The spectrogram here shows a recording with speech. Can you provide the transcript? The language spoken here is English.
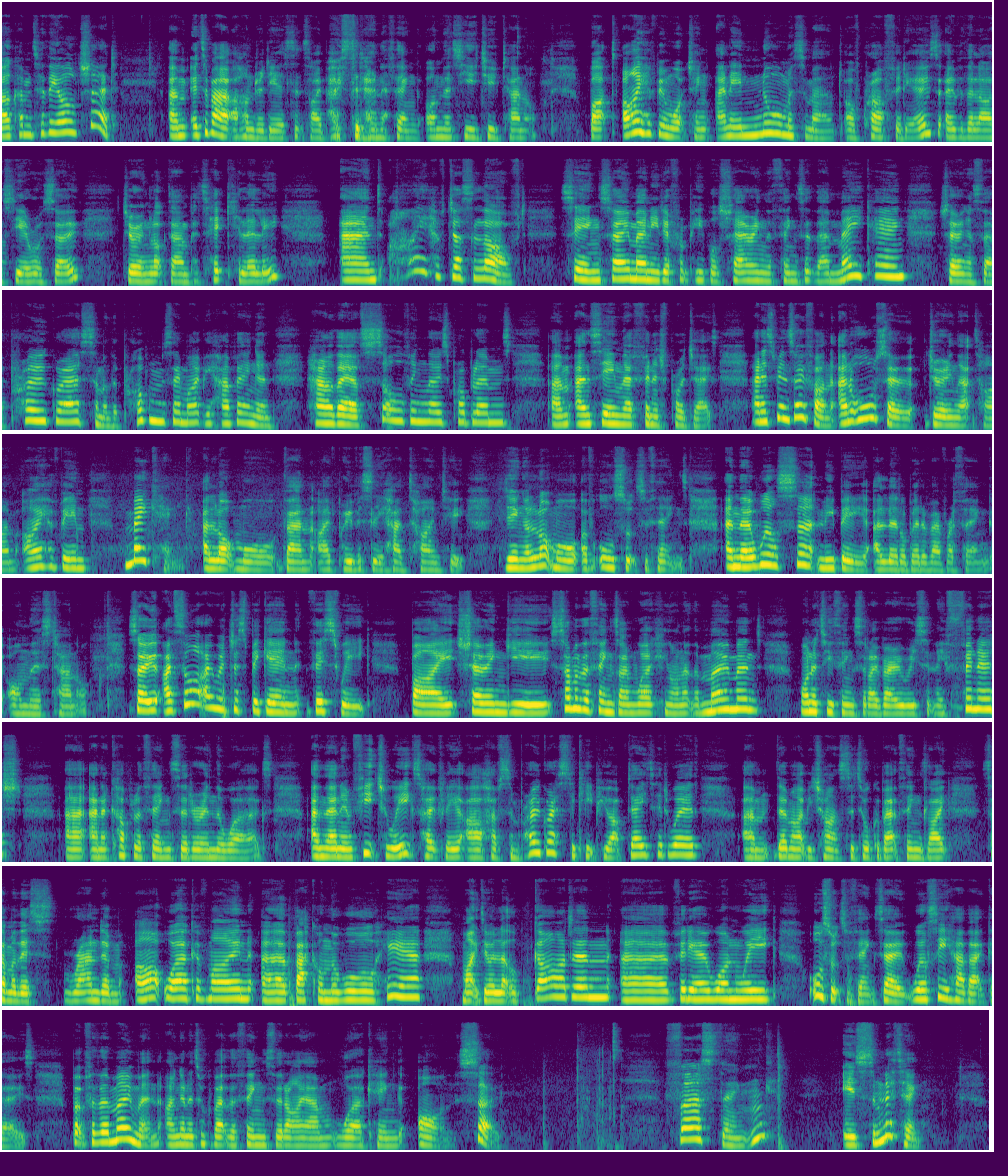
welcome to the old shed. Um, it's about 100 years since I posted anything on this YouTube channel, but I have been watching an enormous amount of craft videos over the last year or so, during lockdown particularly, and I have just loved seeing so many different people sharing the things that they're making, showing us their progress, some of the problems they might be having, and how they are solving those problems, um, and seeing their finished projects. And it's been so fun. And also during that time, I have been making a lot more than I previously had time to, doing a lot more of all sorts of things. And there will certainly be a little bit of everything on this channel. So I thought I would just begin this week by showing you some of the things I'm working on at the moment, one or two things that I very recently finished, uh, and a couple of things that are in the works. And then in future weeks, hopefully I'll have some progress to keep you updated with. Um, there might be chance to talk about things like some of this random artwork of mine uh, back on the wall here. Might do a little garden uh, video one week, all sorts of things. So we'll see how that goes. But for the moment, I'm going to talk about the things that I am working on. So, first thing is some knitting.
